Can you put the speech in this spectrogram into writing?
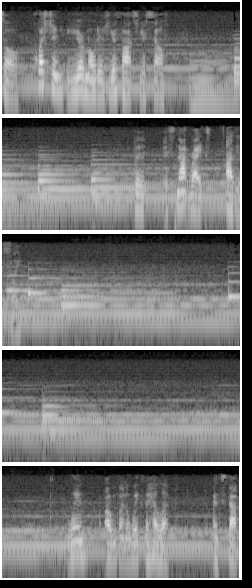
So question your motives, your thoughts, yourself. Not right, obviously. When are we going to wake the hell up and stop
